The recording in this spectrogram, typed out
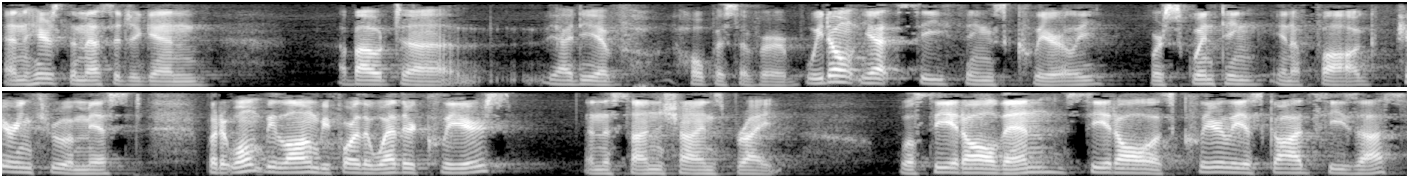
And here's the message again about uh, the idea of hope as a verb. We don't yet see things clearly. We're squinting in a fog, peering through a mist, but it won't be long before the weather clears and the sun shines bright. We'll see it all then, see it all as clearly as God sees us,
